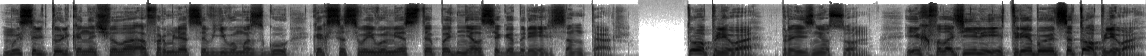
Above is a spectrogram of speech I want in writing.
Мысль только начала оформляться в его мозгу, как со своего места поднялся Габриэль Сантар. «Топливо!» – произнес он. «Их флотилии требуется топливо!»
